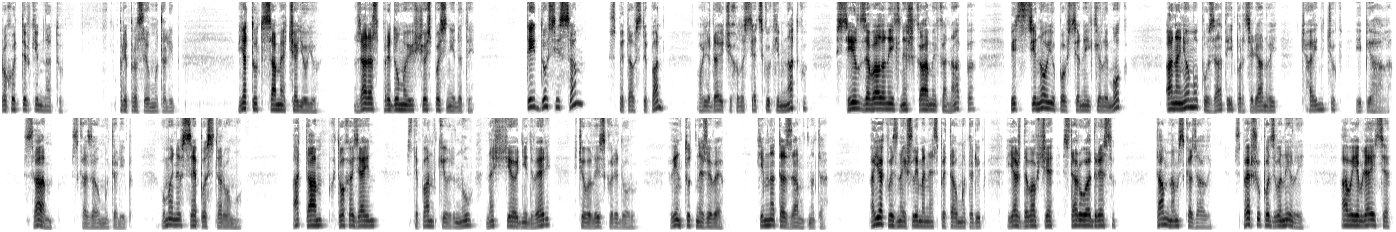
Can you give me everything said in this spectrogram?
Проходьте в кімнату, припросив муталіб. Я тут саме чаюю. Зараз придумаю щось поснідати. Ти досі сам? спитав Степан, оглядаючи холостяцьку кімнатку, стіл завалений книжками, канапа, під стіною повстяний килимок, а на ньому пузатий порцеляновий чайничок і піала. Сам, сказав муталіб, у мене все по-старому. А там хто хазяїн? Степан кивнув на ще одні двері, що вели з коридору. Він тут не живе. Кімната замкнута. А як ви знайшли мене? спитав Моталіб. Я ж давав ще стару адресу. Там нам сказали. Спершу подзвонили, а виявляється,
